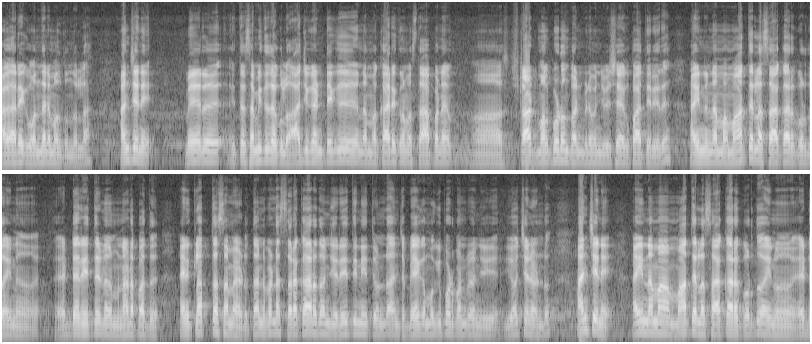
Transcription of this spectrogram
ಆಗ ಅರೆಗೆ ಒಂದನೇ ಮಲ್ತೊಂದುಲ್ಲ. ಅಂಚನೆ ಮೇರ್ ಇತ್ತ ಸಮಿತಿದಕುಲು ಆಜಿ ಗಂಟೆಗೆ ನಮ್ಮ ಕಾರ್ಯಕ್ರಮ ಸ್ಥಾಪನೆ ಸ್ಟಾರ್ಟ್ ಮಲ್ಪಡು ಅಂತ ಪಂಪಿನ ಒಂದು ವಿಷಯ ಪಾತಿರೀರು. ಐನ್ ನಮ್ಮ ಮಾತೆಲ್ಲ ಸಹಕಾರ ಕೊರ್ದು ಐನ್ ಎಡ್ಡ ರೀತಿ ನಡಪದು ಐನ್ ಕ್ಲಪ್ತ ಸಮಯ ಉಂಡು ತಂಡ ಪಂಡ ಸರ್ಕಾರದ ಒಂಜಿ ರೀತಿ ನೀತಿ ಉಂಡು, ಅಂಚೆ ಬೇಗ ಮುಗಿಪಡು ಪಂಪಿನ ಒಂಜಿ ಯೋಚನೆ ಉಂಡು. ಅಂಚೆನೆ, ಐನ್ ನಮ್ಮ ಮಾತೆಲ್ಲ ಸಹಕಾರ ಕೊರ್ದು ಐನು ಎಡ್ಡ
